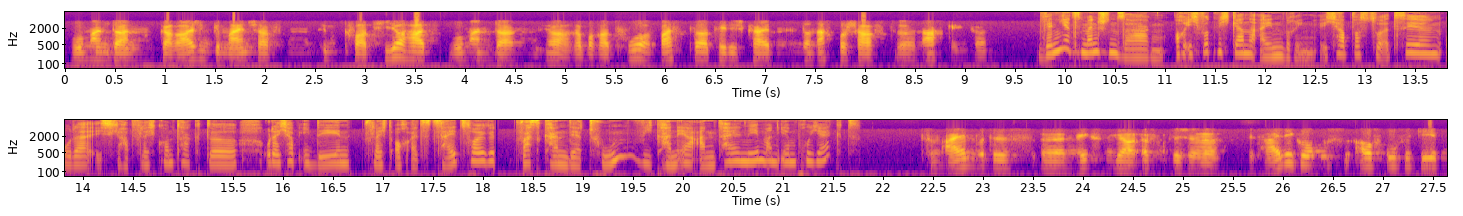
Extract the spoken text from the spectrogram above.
wo man dann Garagengemeinschaften im Quartier hat, wo man dann ja, Reparatur, Bastlertätigkeiten in der Nachbarschaft äh, nachgehen kann. Wenn jetzt Menschen sagen, ach, ich würde mich gerne einbringen, ich habe was zu erzählen oder ich habe vielleicht Kontakte oder ich habe Ideen, vielleicht auch als Zeitzeuge, was kann der tun? Wie kann er Anteil nehmen an Ihrem Projekt? Zum einen wird es äh, im nächsten Jahr öffentliche Beteiligungsaufrufe geben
